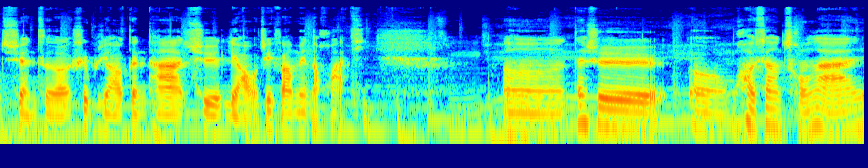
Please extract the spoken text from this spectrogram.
选择是不是要跟他去聊这方面的话题。嗯，但是，呃，我好像从来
